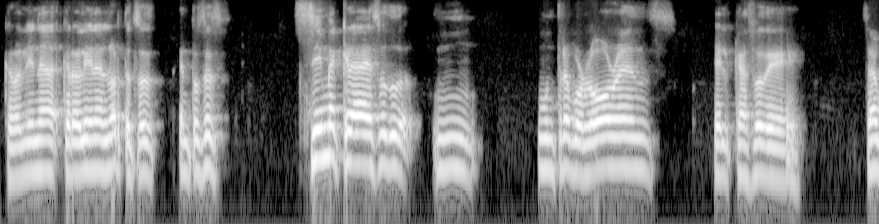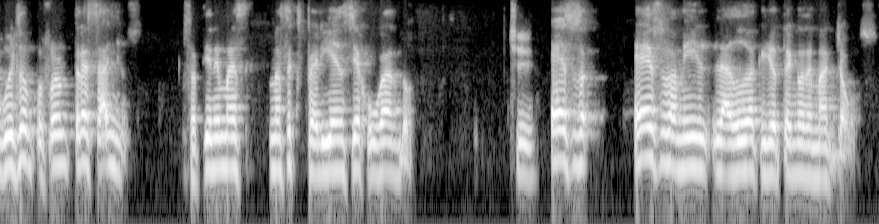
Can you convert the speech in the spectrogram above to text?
Carolina, Carolina del Norte. Entonces, entonces sí me crea eso. Un, un Trevor Lawrence, el caso de Zach Wilson, pues fueron tres años. O sea, tiene más, más experiencia jugando. Sí. Eso, es- eso es a mí la duda que yo tengo de Mac Jones.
